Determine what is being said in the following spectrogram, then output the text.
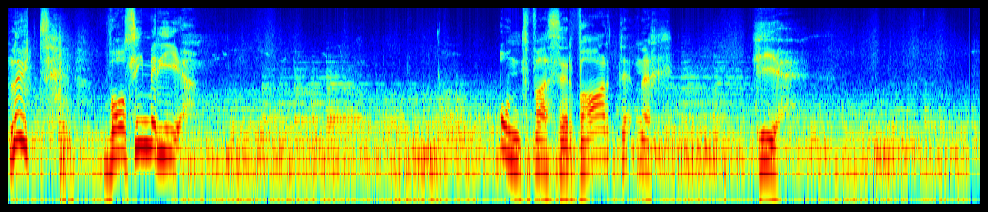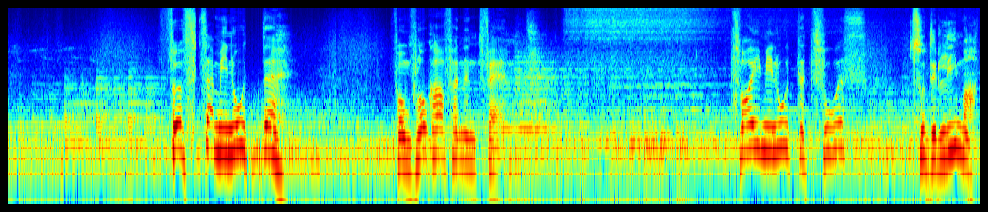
Leute, wo sind wir hier? Und was erwartet mich hier? 15 Minuten vom Flughafen entfernt. Zwei Minuten zu Fuß zu der Limat.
